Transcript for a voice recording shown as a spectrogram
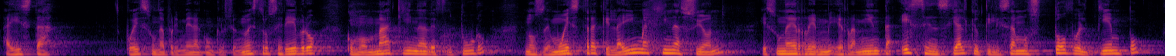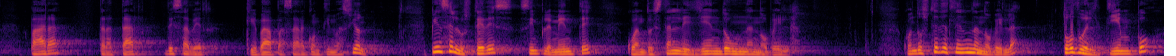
Ahí está, pues, una primera conclusión. Nuestro cerebro, como máquina de futuro, nos demuestra que la imaginación es una herramienta esencial que utilizamos todo el tiempo para tratar de saber qué va a pasar a continuación. Piénsenlo ustedes simplemente cuando están leyendo una novela. Cuando ustedes leen una novela, todo el tiempo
